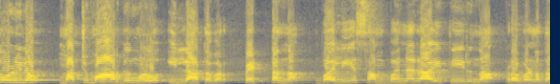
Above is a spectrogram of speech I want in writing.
തൊഴിലോ മറ്റു മാർഗങ്ങളോ ഇല്ലാത്തവർ പെട്ടെന്ന് വലിയ സമ്പന്നരായി തീരുന്ന പ്രവണത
